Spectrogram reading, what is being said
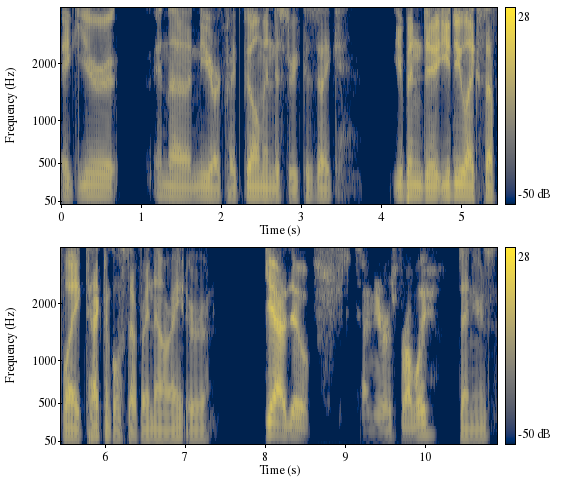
like you're in the New York like film industry? Because like you've been do you do like stuff like technical stuff right now, right? Or Yeah, I do. 10 years probably. ten years?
